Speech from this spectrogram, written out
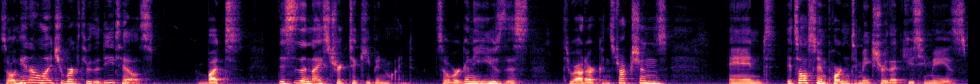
So again, I'll let you work through the details, but this is a nice trick to keep in mind. So we're going to use this throughout our constructions, and it's also important to make sure that QCMA is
